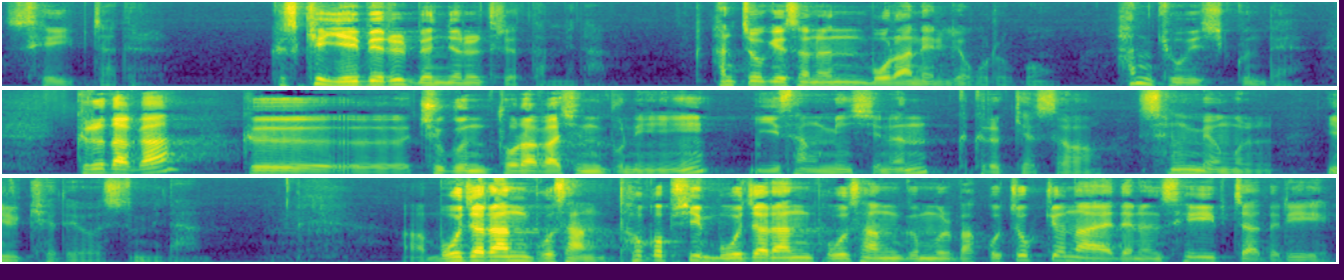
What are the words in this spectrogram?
세입자들. 그래서 그 예배를 몇 년을 드렸답니다. 한쪽에서는 몰아내려고 그러고 한 교회 식구인데 그러다가 그 죽은 돌아가신 분이 이상민 씨는 그렇게 해서 생명을 잃게 되었습니다. 어, 모자란 보상, 턱없이 모자란 보상금을 받고 쫓겨나야 되는 세입자들이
